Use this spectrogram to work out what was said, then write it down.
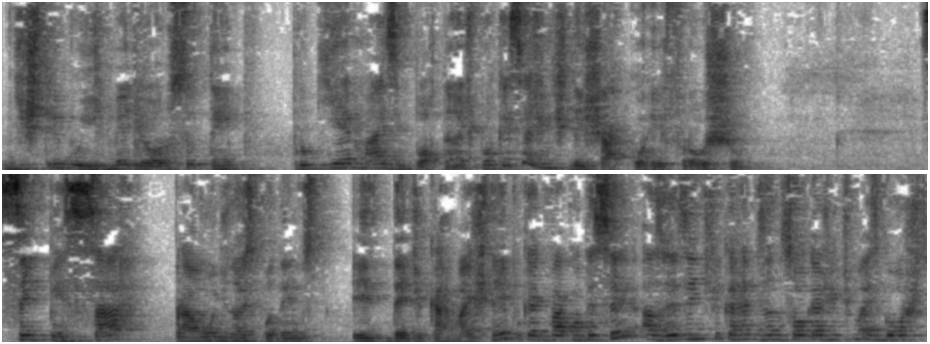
a distribuir melhor o seu tempo para o que é mais importante. Porque se a gente deixar correr frouxo, sem pensar para onde nós podemos dedicar mais tempo, o que é que vai acontecer? Às vezes a gente fica revisando só o que a gente mais gosta,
